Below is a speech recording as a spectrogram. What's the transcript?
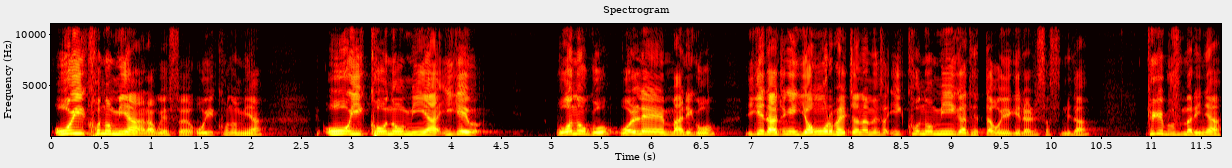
오이코노미아라고 했어요. 오이코노미아 오이코노미아 이게 원어고 원래 말이고 이게 나중에 영어로 발전하면서 이코노미가 됐다고 얘기를 했었습니다. 그게 무슨 말이냐?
